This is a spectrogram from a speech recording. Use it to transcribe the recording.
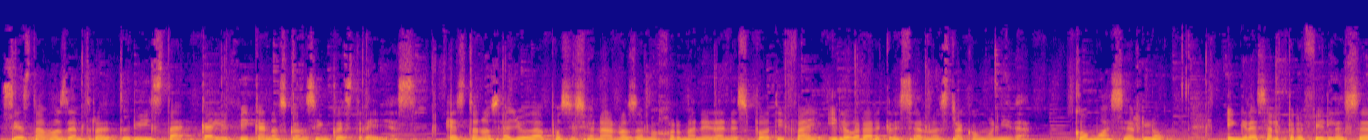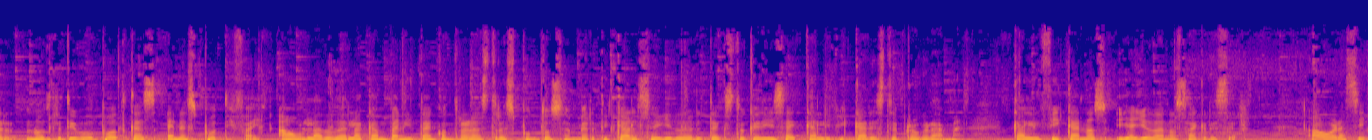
Si estamos dentro de tu lista, califícanos con 5 estrellas. Esto nos ayuda a posicionarnos de mejor manera en Spotify y lograr crecer nuestra comunidad. ¿Cómo hacerlo? Ingresa al perfil de Ser Nutritivo Podcast en Spotify. A un lado de la campanita encontrarás tres puntos en vertical seguido del texto que dice calificar este programa. Califícanos y ayúdanos a crecer. Ahora sí,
